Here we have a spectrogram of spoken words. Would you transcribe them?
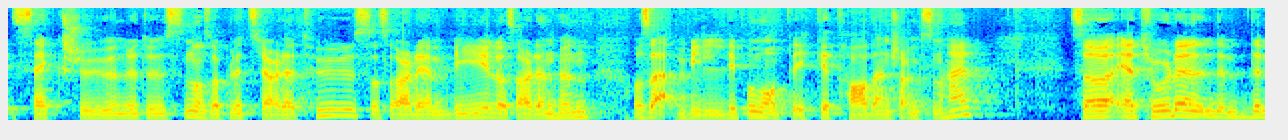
600 000-700 000, og så plutselig har de et hus, og så har de en bil, og så har de en hund, og så vil de på en måte ikke ta den sjansen her. Så jeg tror det, det,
